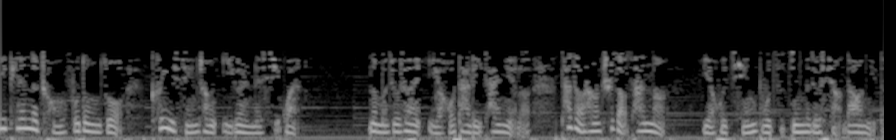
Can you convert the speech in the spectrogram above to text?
一天的重复动作可以形成一个人的习惯。那么，就算以后他离开你了，他早上吃早餐呢，也会情不自禁的就想到你的。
